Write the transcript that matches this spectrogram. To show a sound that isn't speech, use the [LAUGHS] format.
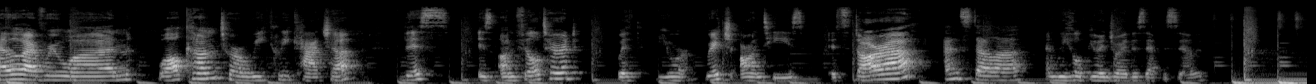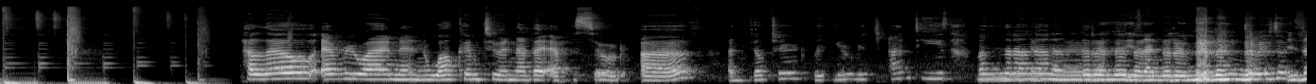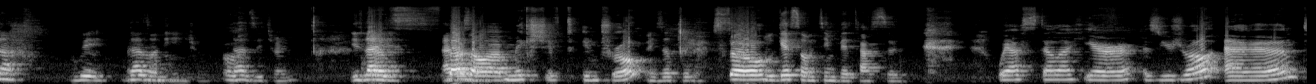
Hello, everyone. Welcome to our weekly catch up. This is Unfiltered with your rich aunties. It's Dara, and Stella. and we hope you enjoy this episode. Hello, everyone, and welcome to another episode of Unfiltered with your rich aunties. Is that wait? That's on the intro. Oh. That's it, right? Is that? That's, I that's our makeshift intro. It's okay. So We'll get something better soon. [LAUGHS] we have Stella here as usual, and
